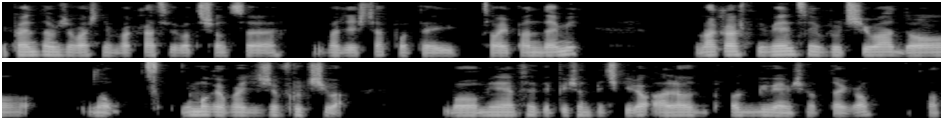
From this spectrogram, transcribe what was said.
I pamiętam, że właśnie wakacje 2020, po tej całej pandemii, waga już mniej więcej wróciła do, no nie mogę powiedzieć, że wróciła, bo miałem wtedy 55 kg, ale odbiłem się od tego, od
